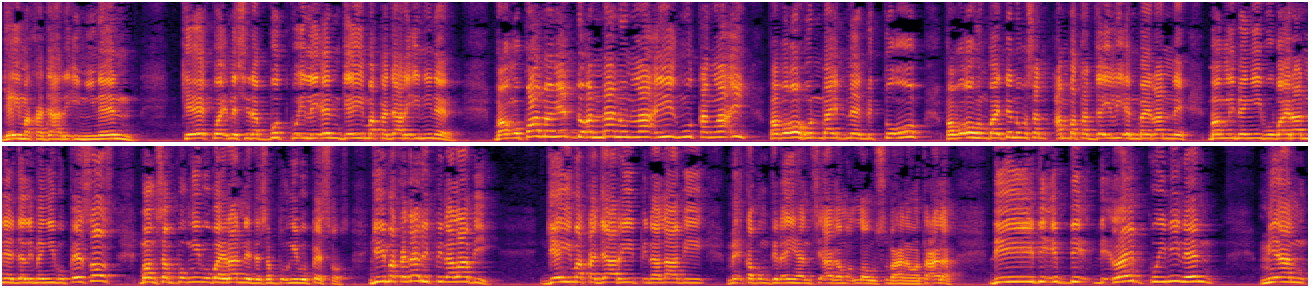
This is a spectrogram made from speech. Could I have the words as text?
Gay makajari ininen. Kaya kwe na sinabot ko ilien gay makajari ininen. Bang upama nged do andanon lai ngutang lai pabuohon bayad ne bituo pabuohon bayad ne umasan ambat adja ilien bayran ne bang limeng ibu bayran ne adja limeng ibu pesos bang sampung ibu bayran adja sampung ibu pesos. Gay makajari pinalabi. Gay makajari pinalabi me kapung tinaihan si agam Allah subhanahu wa ta'ala. Di, di, di, di, live ko ininen mian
